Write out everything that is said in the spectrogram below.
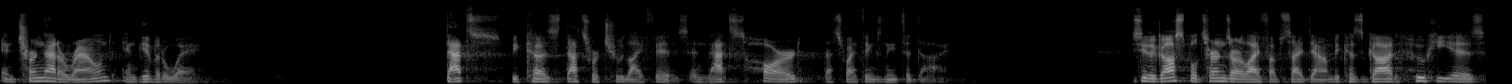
and turn that around and give it away. That's because that's where true life is. And that's hard. That's why things need to die. You see, the gospel turns our life upside down because God, who He is,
